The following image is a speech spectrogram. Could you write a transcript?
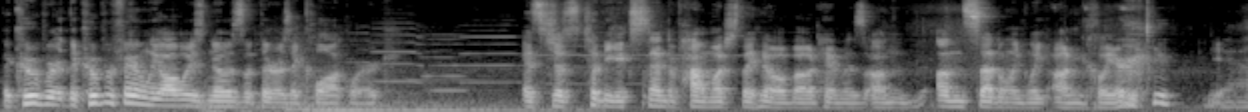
The Cooper the Cooper family always knows that there is a Clockwerk. It's just to the extent of how much they know about him is un- unsettlingly unclear. yeah.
